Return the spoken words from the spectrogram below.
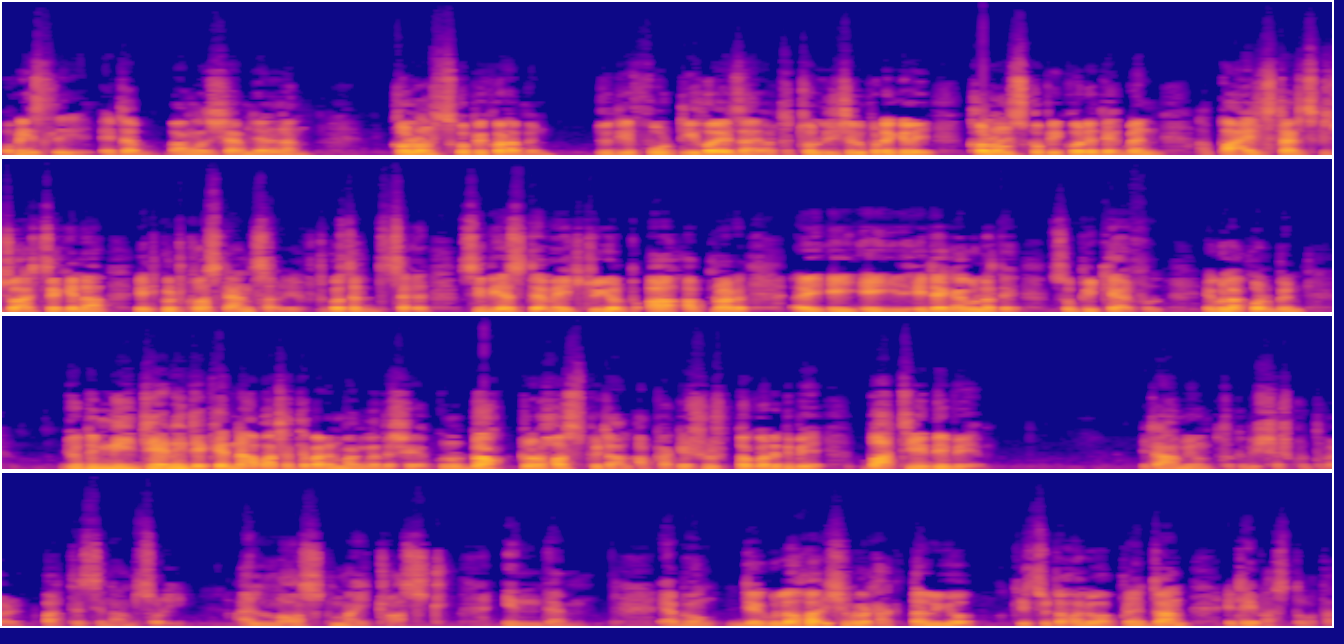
অবভিয়াসলি এটা বাংলাদেশে আমি জানি কলনস্কোপি করাবেন। যদি ফোর্টি হয়ে যায়, অর্থাৎ চল্লিশের উপরে গেলে কলনস্কোপি করে দেখবেন পাইলস টাইলস কিছু আসছে কিনা it could cause cancer it could cause serious damage to your আপনার এই, এই- জায়গাগুলোতে। সো বি কেয়ারফুল এগুলা করবেন। যদি নিজে নিজেকে না বাঁচাতে পারেন বাংলাদেশে, কোনো ডক্টর হসপিটাল আপনাকে সুস্থ করে দিবে, বাঁচিয়ে দিবে, এটা আমি অন্তত বিশ্বাস করতে পারি, পারতেছি না sorry I lost my trust in them এবং যেগুলো হয় সেগুলো কাকতালীয় কিছুটা হলেও আপনি জান এটাই বাস্তবতা।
